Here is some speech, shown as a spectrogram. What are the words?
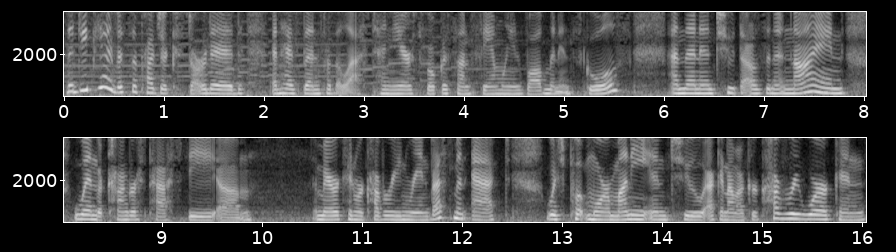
The DPI Vista project started and has been for the last 10 years focused on family involvement in schools. And then in 2009, when the Congress passed the um, American Recovery and Reinvestment Act, which put more money into economic recovery work and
